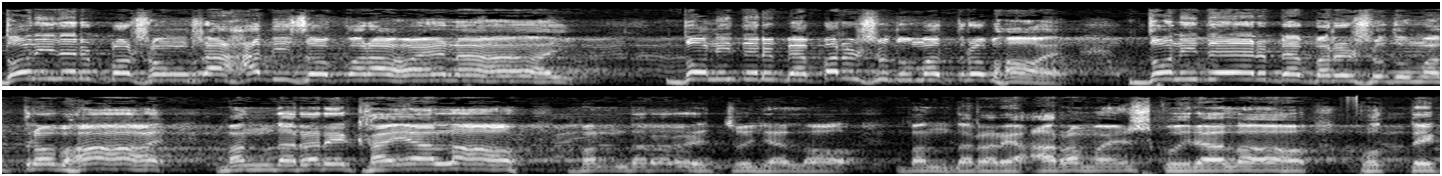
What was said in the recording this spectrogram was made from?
ধনীদের প্রশংসা হাদিসও করা হয় নাই। ধনীদের ব্যাপারে শুধুমাত্র ভয়। ধনীদের ব্যাপারে শুধুমাত্র ভয়। বান্দারারে খাইয়াল বান্দারারে চইলাল বান্দারারে আরামায়েশ কইরাল প্রত্যেক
